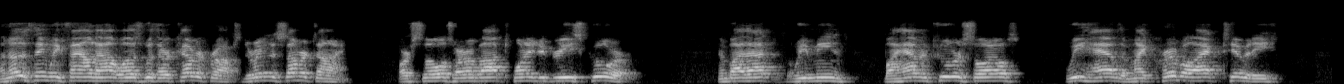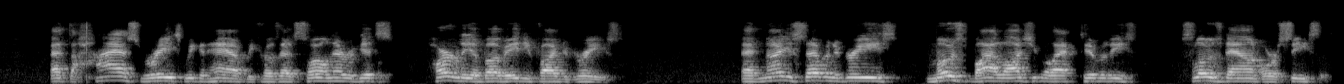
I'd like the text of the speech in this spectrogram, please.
Another thing we found out was with our cover crops during the summertime, our soils are about 20 degrees cooler. And by that, we mean by having cooler soils, we have the microbial activity at the highest rates we can have because that soil never gets hardly above 85 degrees. At 97 degrees, most biological activities slows down or ceases,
